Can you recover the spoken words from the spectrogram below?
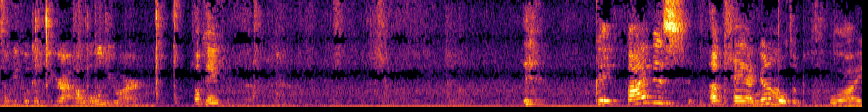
So people can figure out how old you are. Okay. Okay, five is okay. I'm gonna multiply.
